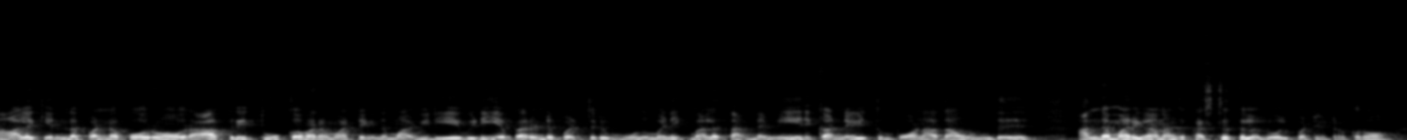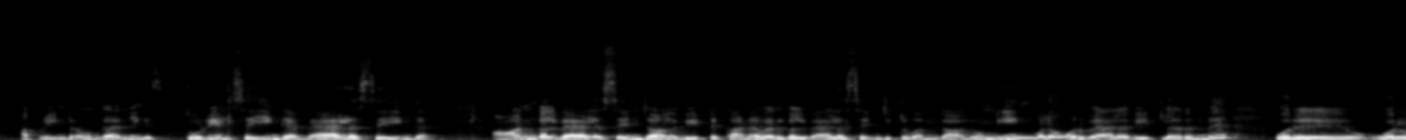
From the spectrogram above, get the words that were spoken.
நாளைக்கு என்ன பண்ண போகிறோம் ராத்திரி தூக்கம் வர மாட்டேங்குதும்மா. விடிய விடிய பரண்டு படுத்துட்டு மூணு மணிக்கு மேலே தன்னை மீறி கண்ணை இழுத்தும் போனால் தான் உண்டு. அந்த மாதிரிலாம் நாங்கள் கஷ்டத்தில் லோல் பட்டுக்கிட்டு அப்படின்றவங்க நீங்கள் தொழில் செய்யுங்க வேலை செய்யுங்க. ஆண்கள் வேலை செஞ்சாலும் வீட்டு கணவர்கள் வேலை செஞ்சுட்டு வந்தாலும் நீங்களும் ஒரு வேலை வீட்டில் இருந்து ஒரு ஒரு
